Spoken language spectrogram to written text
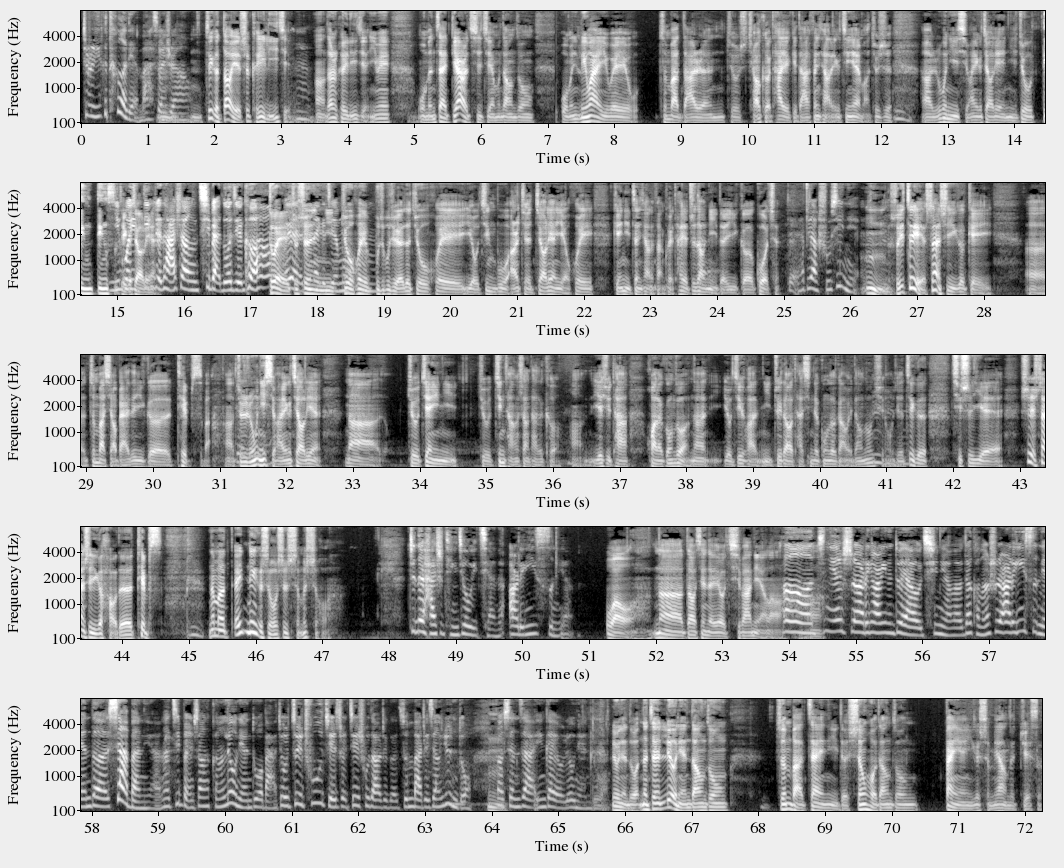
就是一个特点吧，算是啊。嗯，这个倒也是可以理解，嗯啊，当然可以理解，因为我们在第二期节目当中，我们另外一位尊巴达人就是乔可，他也给大家分享了一个经验嘛，就是啊、如果你喜欢一个教练，你就盯盯死这个教练盯着，他上七百多节课哈。对，就是你就会嗯不知不觉的就会有进步，而且教练也会给你正向的反馈，他也知道你的一个过程。对他比较熟悉你。嗯，所以这也算是一个给呃尊巴小白的一个 tips 吧。啊，就是如果你喜欢一个教练，那就建议你就经常上他的课啊。也许他换了工作，那有计划你追到他新的工作岗位当中去。我觉得这个其实也是算是一个好的 tips。那么，哎，那个时候是什么时候啊？真的还是挺久以前的，二零一四年。哇哦，那到现在也有七八年了啊。嗯，啊今年是二零二一年，对啊，有七年了。但可能是二零一四年的下半年，那基本上可能六年多吧。就是最初接触接触到这个尊巴这项运动，嗯到现在应该有六年多。六年多。那在六年当中，尊巴在你的生活当中扮演一个什么样的角色？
